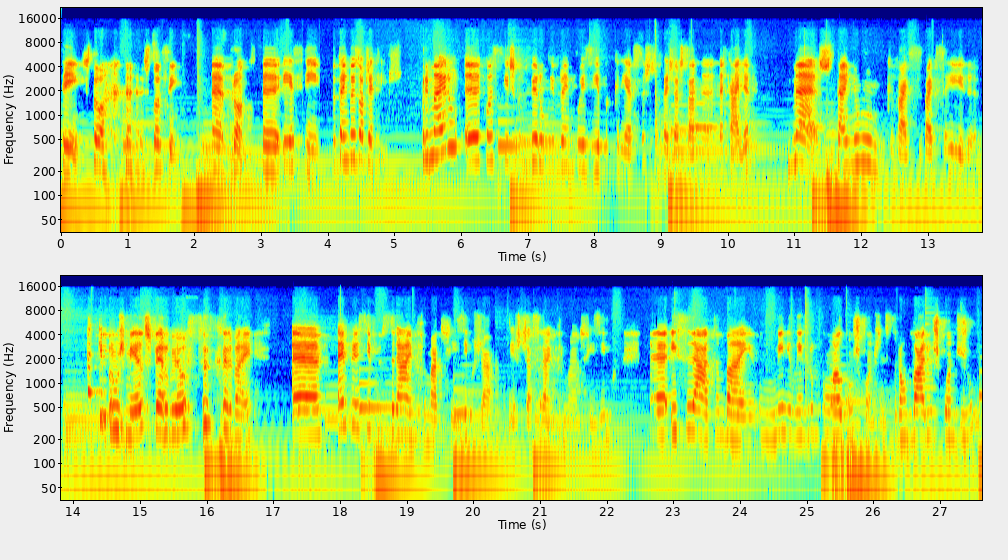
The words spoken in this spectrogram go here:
Sim, estou, estou sim. pronto, é assim, eu tenho dois objetivos. Primeiro, uh, consegui escrever um livro em poesia para crianças, também já está na, na calha, mas tenho um que vai, vai sair daqui por uns meses, espero eu, se correr bem. Uh, em princípio será em formato físico já, este já será em formato físico, uh, e será também um mini livro com alguns contos, serão vários contos juntos,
